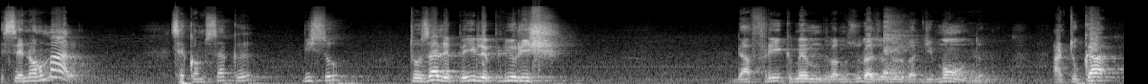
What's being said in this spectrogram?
C'est normal. C'est comme ça que biso toza le pays le plus riche d'Afrique même du monde. En tout cas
